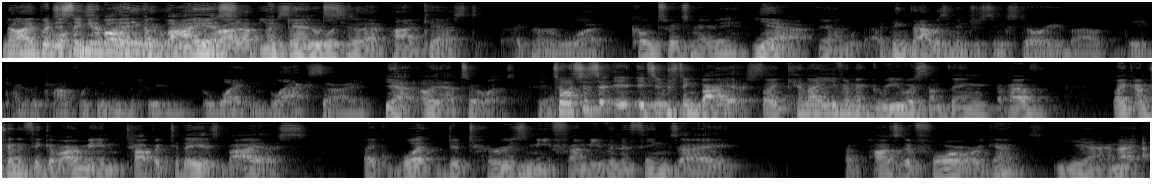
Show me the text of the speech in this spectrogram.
No, I But just 'cause thinking about, like, think the bias. you brought up. You said you were listening to that podcast. I can't remember what. Code switch, maybe. Yeah, Yeah. I think that was an interesting story about the kind of the conflict even between the white and black side. Yeah. Oh, yeah. That's what it was. Yeah. So it's just it, it's interesting bias. Like, can I even agree with something? If I have, like, I'm trying to think of our main topic today is bias. Like, what deters me from even the things I have positive for or against? Yeah, and I,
